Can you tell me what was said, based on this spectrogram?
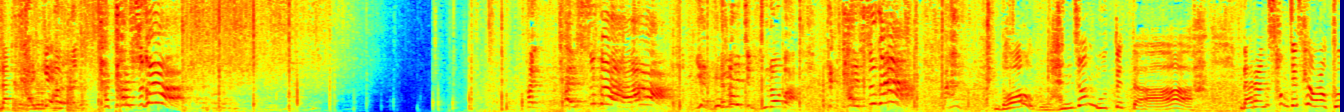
나 갈게. 아, 다 탈수가! 아, 탈수가! 야, 내말 좀 들어봐. 탈수가! 너 완전 못됐다. 나랑 성재 세워놓고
